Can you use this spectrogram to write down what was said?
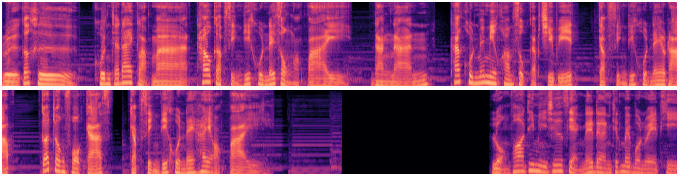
หรือก็คือ คุณจะได้กลับมาเท่ากับสิ่งที่คุณได้ส่งออกไป ดังนั้น ถ้าคุณไม่มีความสุขกับชีวิต กับสิ่งที่คุณได้รับ ก็จงโฟกัส กับสิ่งที่คุณได้ให้ออกไป หลวงพ่อที่มีชื่อเสียงได้เดินขึ้นไปบนเวที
